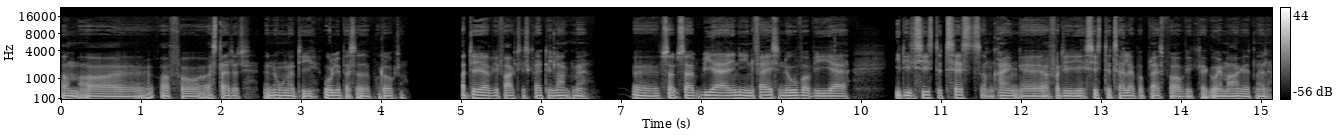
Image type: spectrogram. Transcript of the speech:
om at, øh, at få erstattet nogle af de oliebaserede produkter. Og det er vi faktisk rigtig langt med. Øh, så, så vi er inde i en fase nu, hvor vi er i de sidste tests omkring øh, at få de sidste tal på plads, for at vi kan gå i markedet med det.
